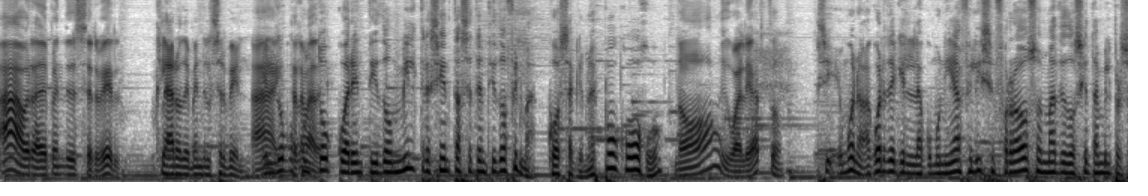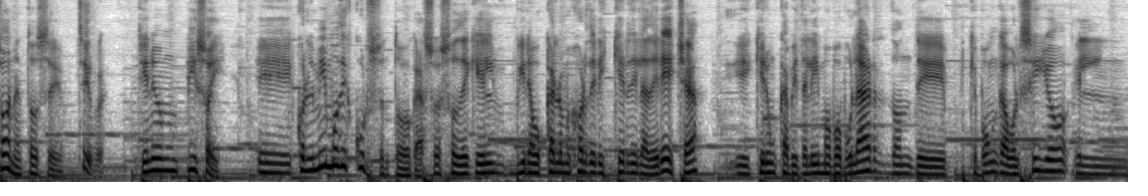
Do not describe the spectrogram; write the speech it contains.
Ah, ahora depende del CERVEL. Claro, depende del CERVEL. Ah, el loco juntó 42.372 firmas, cosa que no es poco, ojo. No, igual es harto. Sí, bueno, acuerde que en la comunidad Feliz y Forrado son más de 200.000 personas, entonces Sí, pues. tiene un piso ahí. Eh, con el mismo discurso en todo caso, eso de que él viene a buscar lo mejor de la izquierda y la derecha, eh, quiere un capitalismo popular donde que ponga bolsillo, el,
